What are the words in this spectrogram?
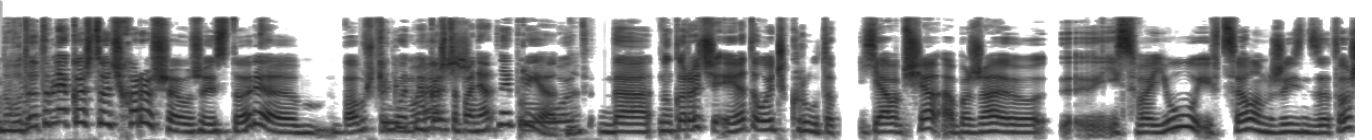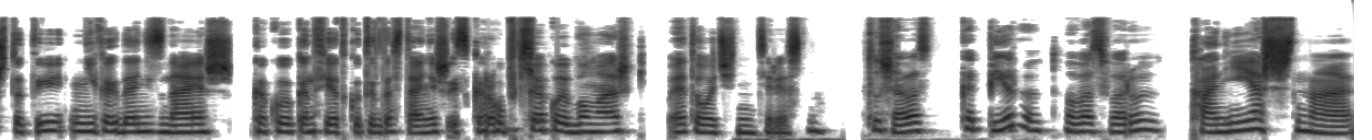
Ну вот это, мне кажется, очень хорошая уже история. Бабушке Понимаешь? будет, мне кажется, понятно и приятно. Вот, да, ну, короче, и это очень круто. Я вообще обожаю э, и свою, и в целом жизнь за то, что ты никогда не знаешь, какую конфетку ты достанешь из коробки. Какой бумажки. Это очень интересно. Слушай, а вас копируют? У вас воруют? Конечно.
